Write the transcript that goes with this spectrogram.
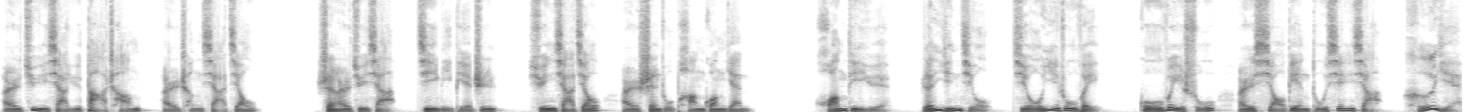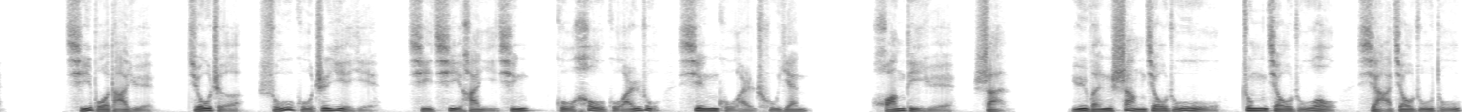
而聚下于大肠，而成下焦；肾而聚下，既密别之，循下焦而深入膀胱焉。皇帝曰：人饮酒，酒亦入胃，故未熟而小便独先下，何也？岐伯答曰：酒者，熟谷之液也，其气汗已清，故后谷而入，先谷而出焉。皇帝曰：善。余闻上焦如雾，中焦如沤，下焦如毒，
